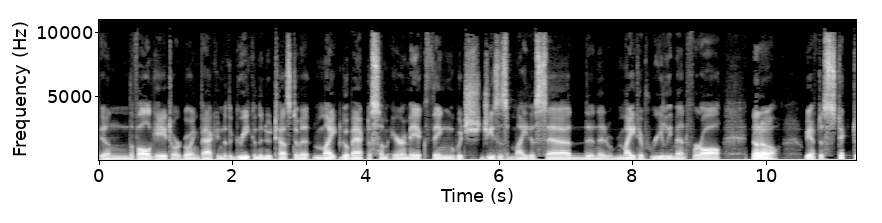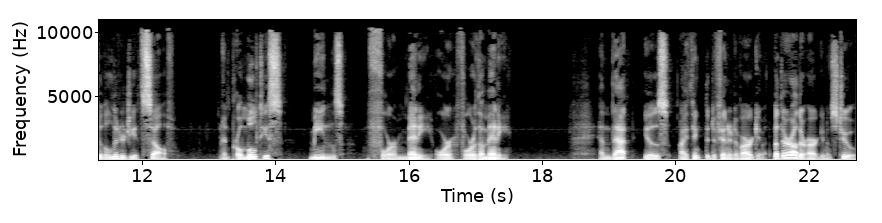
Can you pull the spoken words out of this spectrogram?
in the Vulgate or going back into the Greek in the New Testament might go back to some Aramaic thing which Jesus might have said and it might have really meant for all. No, no, no. We have to stick to the liturgy itself. And pro multis means for many or for the many. And that is, I think, the definitive argument. But there are other arguments too.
